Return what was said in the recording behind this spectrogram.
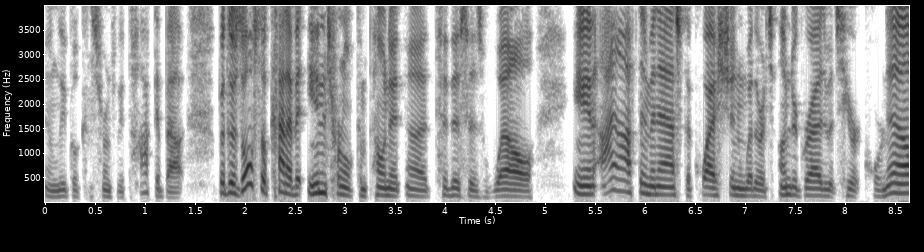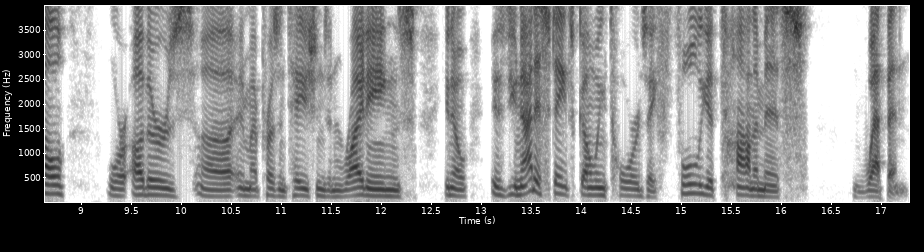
and legal concerns we've talked about. But there's also kind of an internal component to this as well. And I often been asked the question, whether it's undergraduates here at Cornell, or others uh, in my presentations and writings, you know, is the United States going towards a fully autonomous weapon,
